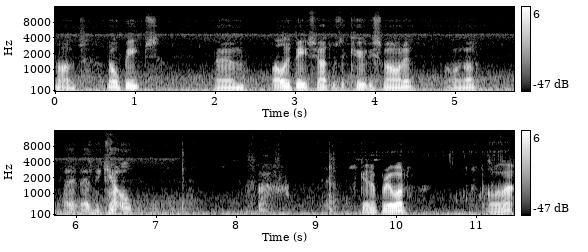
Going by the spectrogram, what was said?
Not had, no beeps. Um, all the beeps we had was the coot this morning. Oh, hang on. There- There's my kettle. Just get a brew on. Pour that.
